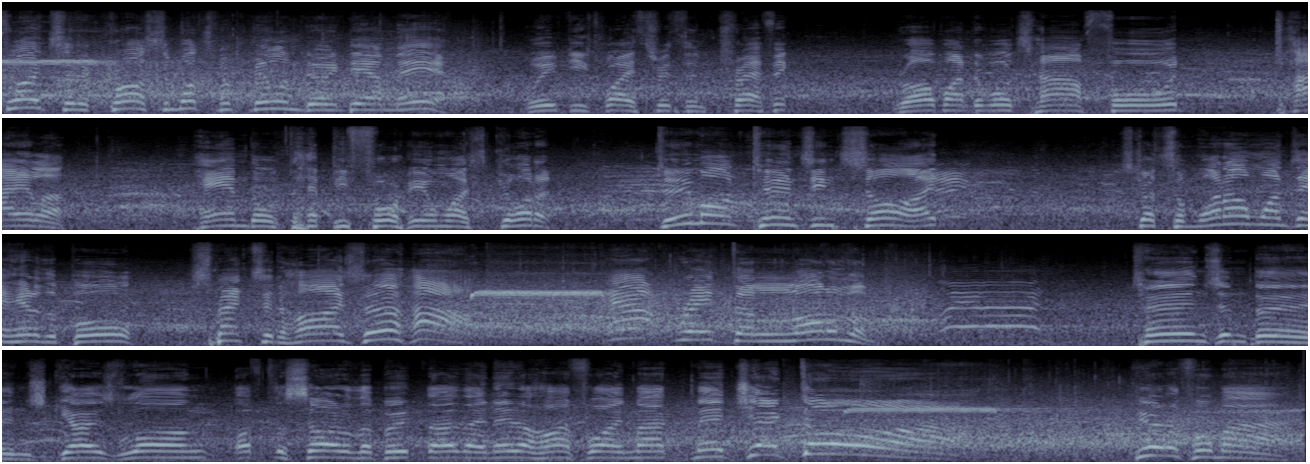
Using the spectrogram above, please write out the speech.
floats it across, and what's McMillan doing down there? Weaved his way through the traffic, rolled one towards half forward. Taylor handled that before he almost got it. Dumont turns inside. He's got some one-on-ones ahead of the ball, smacks it high. Zurhaar outread the lot of them. Turns and burns, goes long off the side of the boot though. They need a high-flying mark. Jack Daw! Beautiful mark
